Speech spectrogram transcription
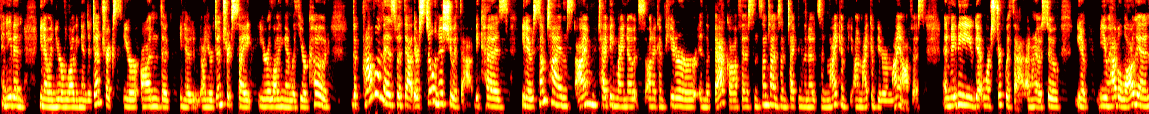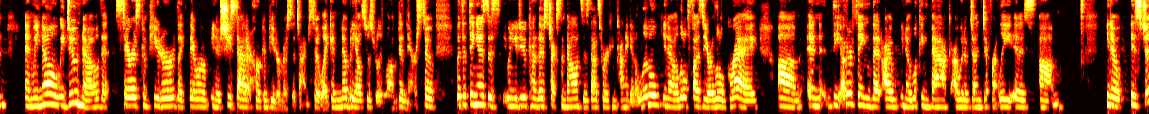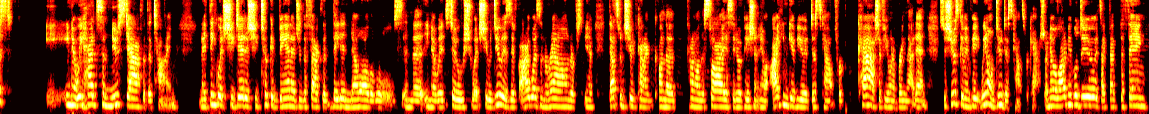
and even you know when you're logging into dentrix you're on the you know on your dentrix site you're logging in with your code. The problem is with that there's still an issue with that because you know sometimes i'm typing my notes on a computer in the back office and sometimes i'm typing the notes in my computer on my computer in my office. And maybe you get more strict with that. I don't know. So you know you have a login and we know we do know that sarah's computer like they were you know she sat at her computer most of the time. So like and nobody else was really logged in there. So but the thing is is when you do kind of those checks and balances that's where it can kind of get a little you know a little fuzzy or a little gray. Um, and the other thing that i you know looking back i would have done differently is um, you know is just you know we had some new staff at the time and I think what she did is she took advantage of the fact that they didn't know all the rules and the, you know, it, so what she would do is if I wasn't around or, you know, that's when she would kind of on the, kind of on the sly say to a patient, you know, I can give you a discount for cash if you want to bring that in. So she was giving, pay- we don't do discounts for cash. I know a lot of people do. It's like that, the thing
